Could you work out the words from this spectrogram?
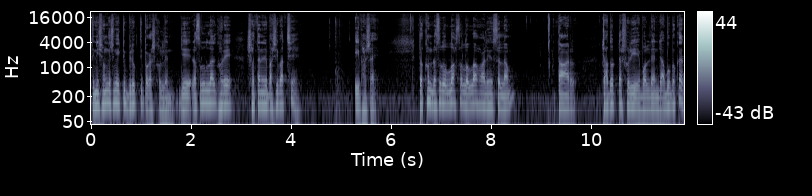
তিনি সঙ্গে সঙ্গে একটু বিরক্তি প্রকাশ করলেন যে রাসুল্লাহর ঘরে শতানের বাসি বাজছে? এই ভাষায়। তখন রাসুল্লাহ সাল্লাহ আলহিহাল্লাম তার চাদরটা সরিয়ে বললেন যে, আবু বকর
